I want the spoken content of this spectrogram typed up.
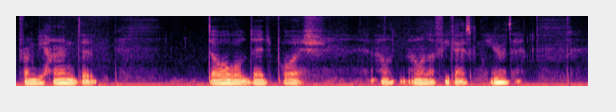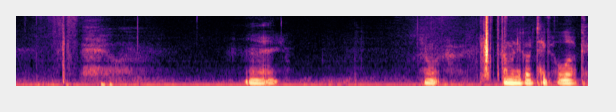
from behind the the old dead bush. I don't, I don't know if you guys can hear that. Alright. I'm gonna go take a look.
